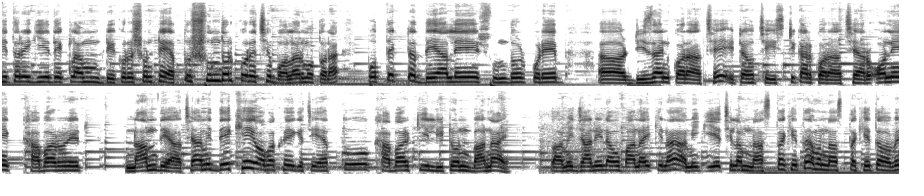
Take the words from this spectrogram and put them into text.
ভিতরে গিয়ে দেখলাম ডেকোরেশনটা এত সুন্দর করেছে বলার মতো না। প্রত্যেকটা দেয়ালে সুন্দর করে ডিজাইন করা আছে। এটা হচ্ছে স্টিকার করা আছে, আর অনেক খাবারের নাম দেয়া আছে। আমি দেখেই অবাক হয়ে গেছি, এত খাবার কি লিটন বানায়? তো আমি জানি না ও বানায় কি না। আমি গিয়েছিলাম নাস্তা খেতে, আমার নাস্তা খেতে হবে,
